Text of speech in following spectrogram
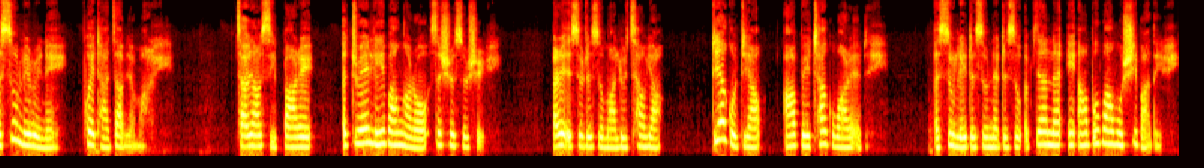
အစုလေးတွေနဲ့ဖွဲ့ထားကြပြန်ပါတယ်။6ယောက်စီပါတဲ့အတွဲ၄ပေါင်းကတော့ဆရွှဆွရှိတယ်။အဲ့ဒီအစုတစုမှာလူ6ယောက်တယောက်ကိုတယောက်အားပေးထောက်ကြွားတဲ့အပြင်အစုလေးတစုနဲ့တစုအပြန်လန်းအင်အားပူးပေါင်းမှုရှိပါသေးတယ်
